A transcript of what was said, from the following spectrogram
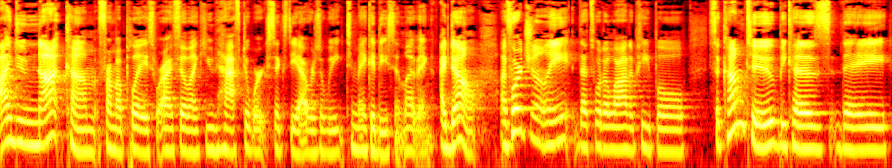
I do not come from a place where I feel like you have to work 60 hours a week to make a decent living. I don't. Unfortunately, that's what a lot of people succumb to because they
